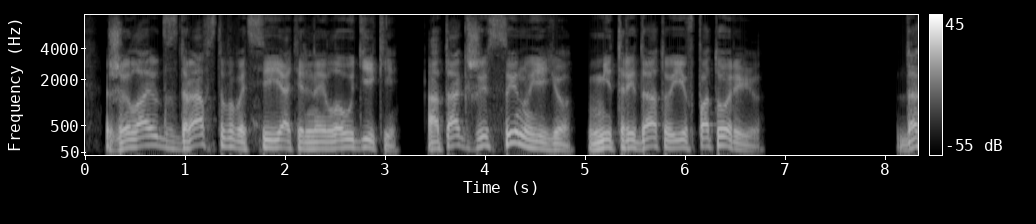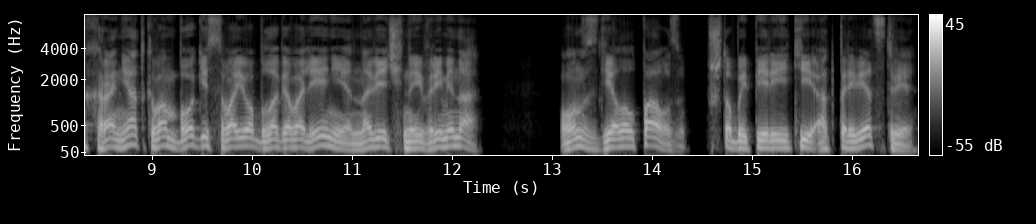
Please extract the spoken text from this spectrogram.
— «желают здравствовать сиятельной Лаудики, а также сыну ее, Митридату Евпаторию. Да хранят к вам боги свое благоволение на вечные времена». Он сделал паузу, чтобы перейти от приветствия,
